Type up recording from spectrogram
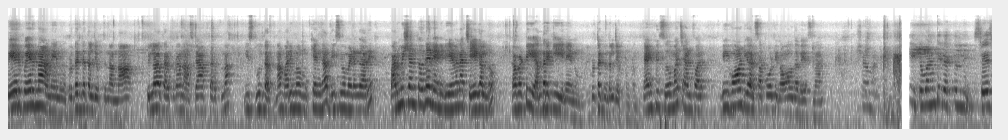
పేరు పేరున నేను కృతజ్ఞతలు చెప్తున్నాను నా పిల్లల తరపున నా స్టాఫ్ తరఫున ఈ స్కూల్ తరపున. మరి ముఖ్యంగా డీసీఓ మేడం గారి పర్మిషన్తోనే నేను ఇది ఏమైనా చేయగలను. కాబట్టి అందరికీ నేను కృతజ్ఞతలు చెప్పుకుంటాను thank you so much and for we want your support in all the ways ma'am ఇటువంటి వ్యక్తుల్ని స్టేజ్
